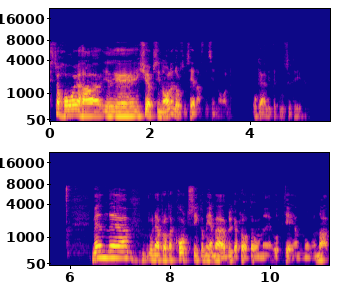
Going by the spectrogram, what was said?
så har jag här eh, köpsignalen då som senaste signal och är lite positiv. Men eh, och när jag pratar kort sikt då menar jag, brukar prata om eh, upp till en månad.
